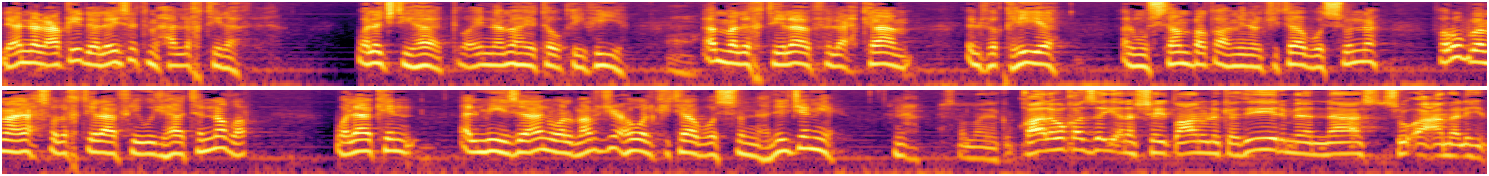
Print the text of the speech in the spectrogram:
لأن العقيدة ليست محل اختلاف ولا اجتهاد وإنما هي توقيفية. أما الاختلاف في الأحكام الفقهية المستنبطة من الكتاب والسنة فربما يحصل اختلاف في وجهات النظر ولكن الميزان والمرجع هو الكتاب والسنة للجميع. نعم. الله عليكم قال وقد زين الشيطان لكثير من الناس سوء عملهم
